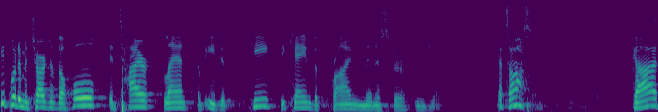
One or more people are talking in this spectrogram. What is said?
he put him in charge of the whole entire land of Egypt. he became the prime minister of Egypt. That's awesome. God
